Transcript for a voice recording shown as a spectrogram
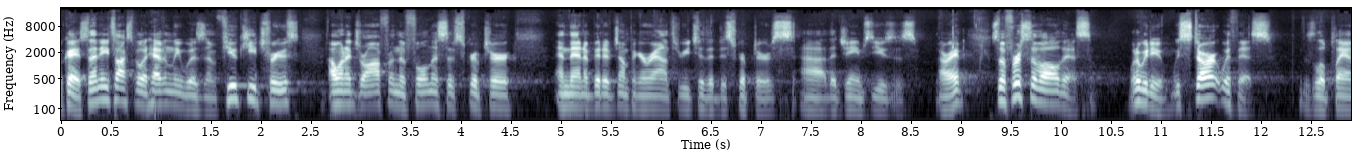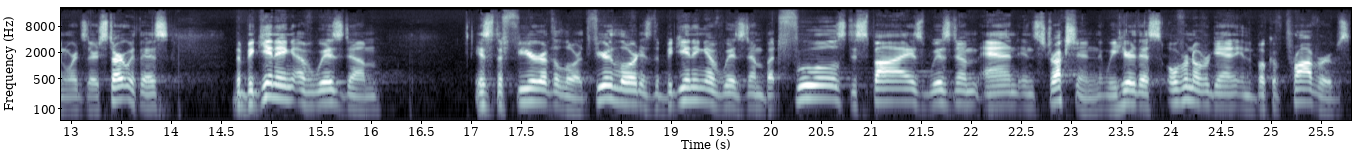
Okay, so then he talks about heavenly wisdom. A few key truths I want to draw from the fullness of Scripture and then a bit of jumping around through each of the descriptors uh, that James uses. All right? So, first of all, this. What do we do? We start with this. There's a little play on words there. Start with this. The beginning of wisdom is the fear of the Lord. The fear of the Lord is the beginning of wisdom, but fools despise wisdom and instruction. We hear this over and over again in the book of Proverbs.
